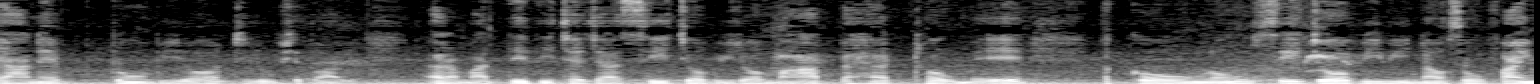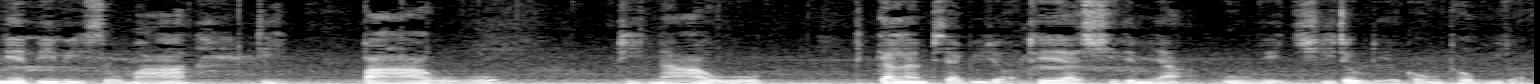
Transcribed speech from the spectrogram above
ပြာနဲ့တွန်းပြီးတော့ဒီလိုဖြစ်သွားပြီအဲ့ဒါမှတည်တည်ချာချာစီးကြောပြီးတော့မှဘဟတ်ထုတ်မယ်အကုန်လုံးစီးကြောပြီးပြီနောက်ဆုံး final ပြီးပြီဆိုမှဒီပါကိုဒီနားကိုကလန်ဖြတ်ပြီးတော့အထဲရရှိသမျှဥကြီးချီးတုပ်တွေအကုန်ထုတ်ပြီးတော့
